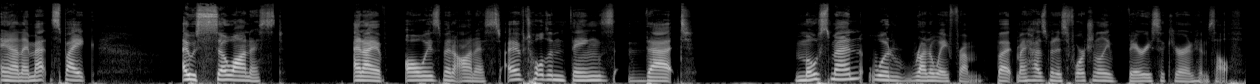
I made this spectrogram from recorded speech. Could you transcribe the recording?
and I met Spike, I was so honest. And I have always been honest. I have told him things that most men would run away from, but my husband is fortunately very secure in himself.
